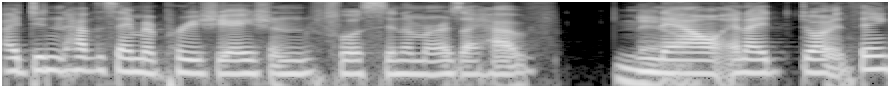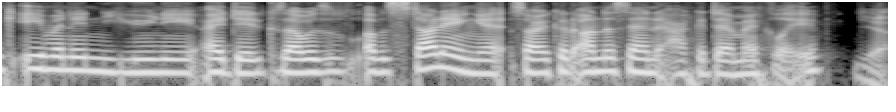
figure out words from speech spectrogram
I didn't have the same appreciation for cinema as I have Now. now. and I don't think even in uni I did because I was I was studying it so I could understand it academically. Yeah.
